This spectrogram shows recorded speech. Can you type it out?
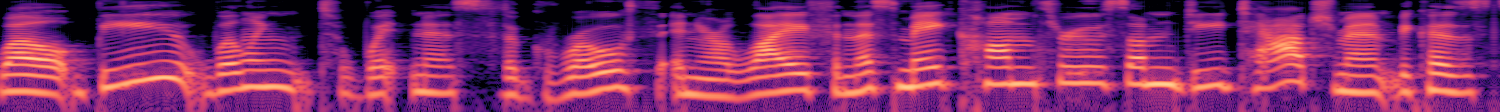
Well, be willing to witness the growth in your life, and this may come through some detachment because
